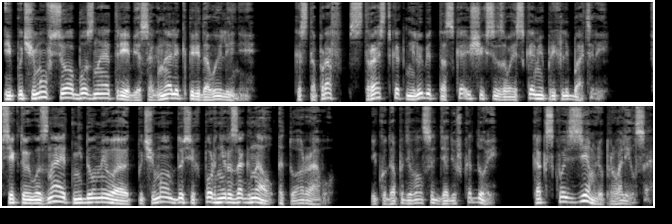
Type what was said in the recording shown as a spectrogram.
И почему все обозное отребье согнали к передовой линии? Костоправ страсть как не любит таскающихся за войсками прихлебателей. Все, кто его знает, недоумевают, почему он до сих пор не разогнал эту ораву. И куда подевался дядюшка Дой? Как сквозь землю провалился.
